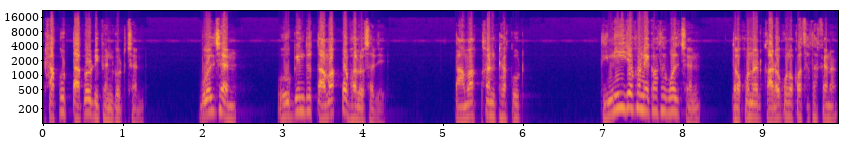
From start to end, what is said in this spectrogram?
ঠাকুর তাকেও ডিফেন্ড করছেন। বলছেন, ও কিন্তু তামাকটা ভালো সাজে। তামাক খান ঠাকুর। তিনিই যখন একথা বলছেন, তখন আর কারও কোনো কথা থাকে না।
